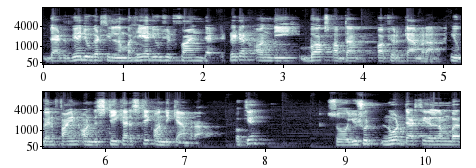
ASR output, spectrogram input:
that where you get serial number here you should find that written on the box of the of your camera. You can find on the sticker stick on the camera okay? So you should note that serial number.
